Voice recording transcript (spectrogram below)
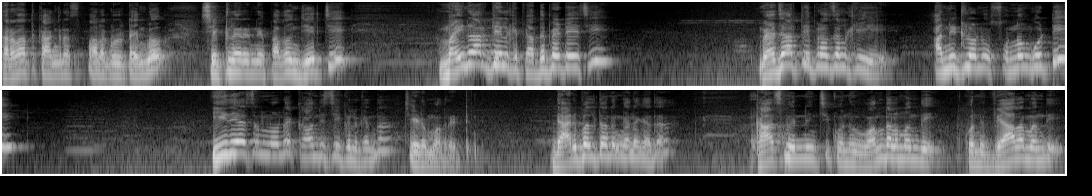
తర్వాత కాంగ్రెస్ పాలకుల టైంలో సెక్యులర్ అనే పదం చేర్చి మైనారిటీలకి పెద్దపేటేసి మెజార్టీ ప్రజలకి అన్నిట్లోనూ సున్నం కొట్టి ఈ దేశంలోనే కాంతిశీకుల కింద చేయడం మొదలెట్టింది. దారి ఫలితంగానే కదా. కాశ్మీర్ నుంచి కొన్ని వందల మంది కొన్ని వేల మంది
